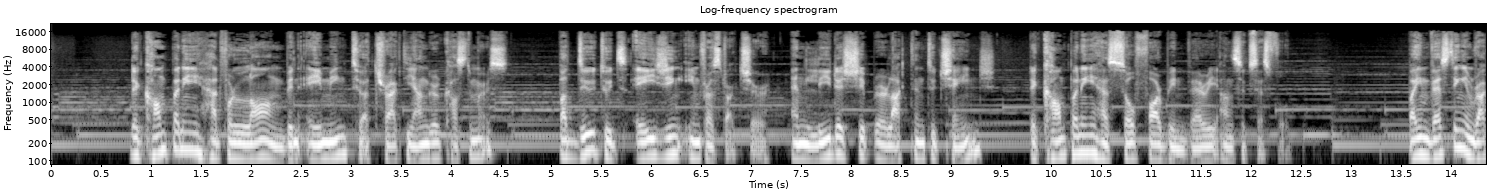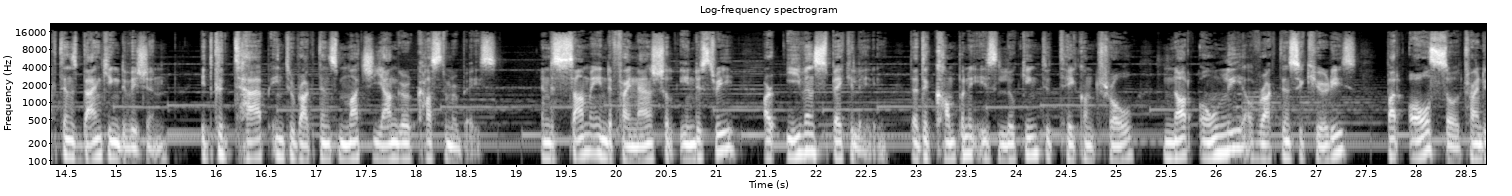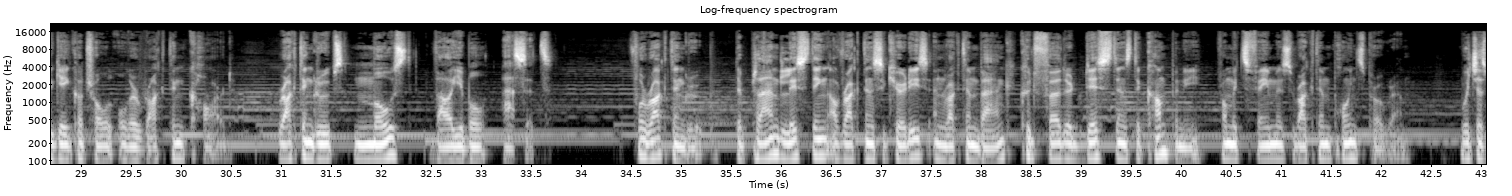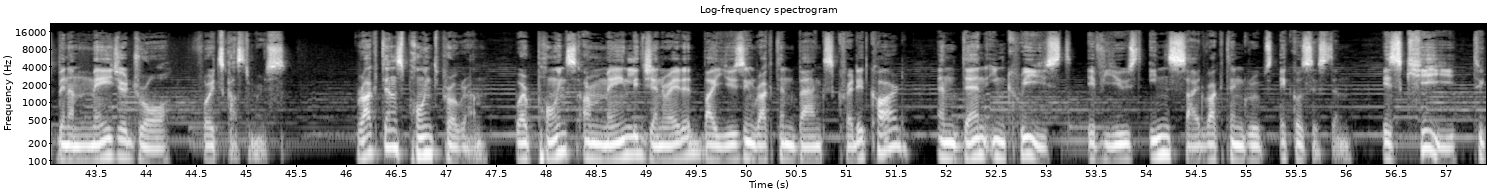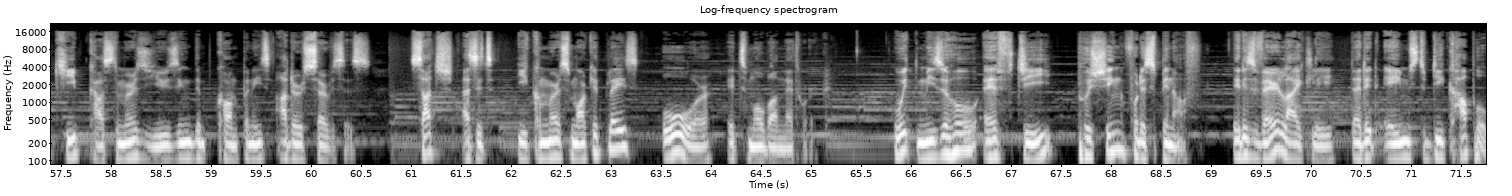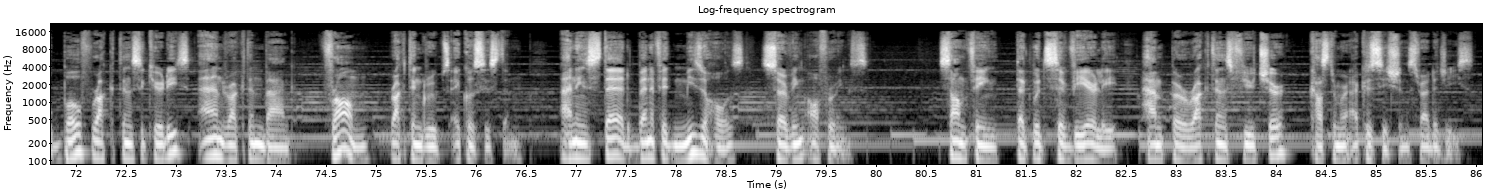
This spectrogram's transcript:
The company had for long been aiming to attract younger customers, but due to its aging infrastructure and leadership reluctant to change, the company has so far been very unsuccessful. By investing in Rakuten's banking division, it could tap into Rakuten's much younger customer base, and some in the financial industry are even speculating that the company is looking to take control not only of Rakuten Securities, but also trying to gain control over Rakuten Card, Rakuten Group's most valuable asset. For Rakuten Group, the planned listing of Rakuten Securities and Rakuten Bank could further distance the company from its famous Rakuten Points program, which has been a major draw for its customers. Rakuten's Point program, where points are mainly generated by using Rakuten Bank's credit card and then increased if used inside Rakuten Group's ecosystem, is key to keep customers using the company's other services, such as its e commerce marketplace or its mobile network. With Mizuho FG pushing for the spin off, it is very likely that it aims to decouple both Rakuten Securities and Rakuten Bank from Rakuten Group's ecosystem and instead benefit Mizuho's serving offerings something that would severely hamper Rakuten's future customer acquisition strategies.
